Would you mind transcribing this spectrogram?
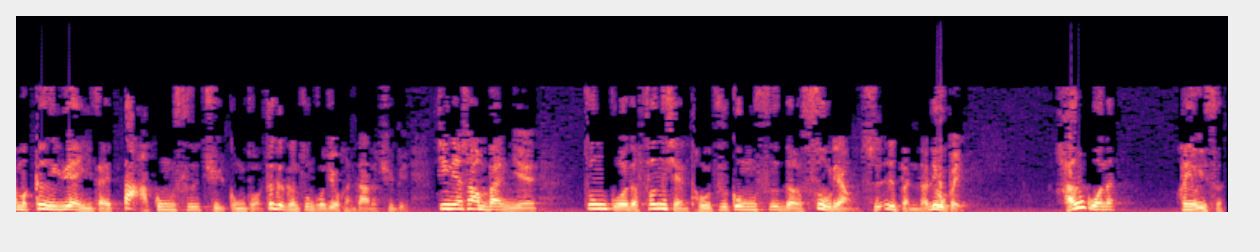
他们更愿意在大公司去工作，这个跟中国就有很大的区别。今年上半年，中国的风险投资公司的数量是日本的六倍。韩国呢，很有意思，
